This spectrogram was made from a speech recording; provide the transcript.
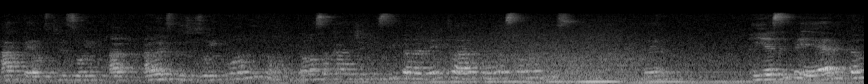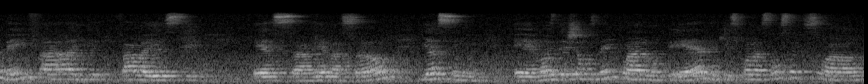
Até os 18, antes dos 18 anos, não. Então nossa carta de princípio é bem clara com relação a isso. E esse PL também fala, fala esse, essa relação, e assim, é, nós deixamos bem claro no PL que exploração sexual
